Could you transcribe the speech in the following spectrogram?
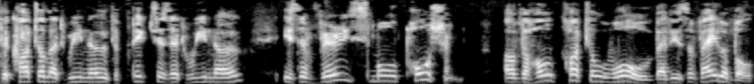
The Kotel that we know, the pictures that we know is a very small portion of the whole Kotel wall that is available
